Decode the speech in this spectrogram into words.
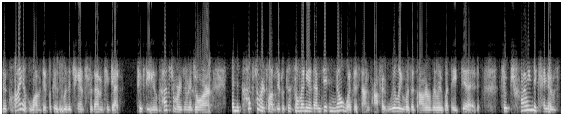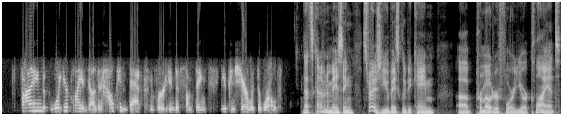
the client loved it because it was a chance for them to get 50 new customers in the door. And the customers loved it because so many of them didn't know what this nonprofit really was about or really what they did. So trying to kind of find what your client does and how can that convert into something you can share with the world. That's kind of an amazing strategy. You basically became a promoter for your client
